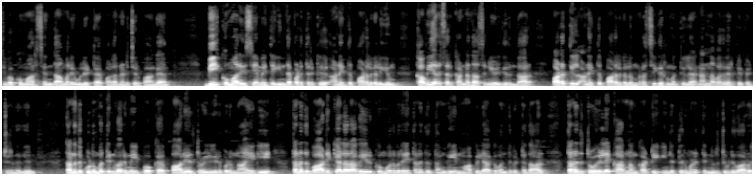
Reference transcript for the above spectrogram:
சிவகுமார் செந்தாமரை உள்ளிட்ட பலர் நடிச்சிருப்பாங்க. வி. குமார் இசையமைத்த இந்த படத்திற்கு அனைத்து பாடல்களையும் கவியரசர் கண்ணதாசன் எழுதியிருந்தார். படத்தில் அனைத்து பாடல்களும் ரசிகர்கள் மத்தியில் நல்ல வரவேற்பை பெற்றிருந்தது. தனது குடும்பத்தின் வறுமையை போக்க பாலியல் தொழில் ஈடுபடும் நாயகி தனது வாடிக்கையாளராக இருக்கும் ஒருவரை தனது தங்கையின் மாப்பிள்ளையாக வந்துவிட்டதால் தனது தொழிலை காரணம் காட்டி இந்த திருமணத்தை நிறுத்தி விடுவாரோ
